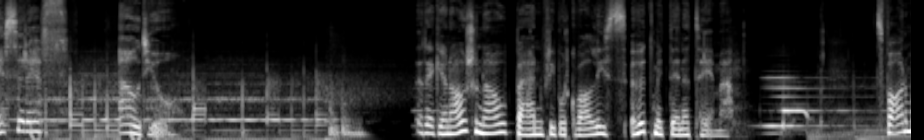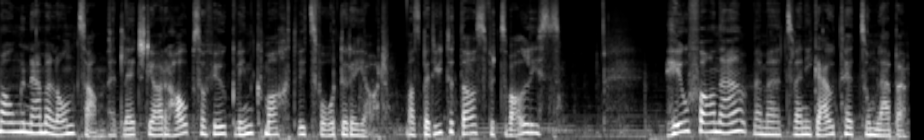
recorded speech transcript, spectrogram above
SRF Audio. Regionaljournal Bern-Fribourg-Wallis, heute mit diesen Themen. Das Pharmaunternehmen Lonza hat letztes Jahr halb so viel Gewinn gemacht wie das vordere Jahr. Was bedeutet das für das Wallis? Hilfe annehmen, wenn man zu wenig Geld hat zum Leben.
